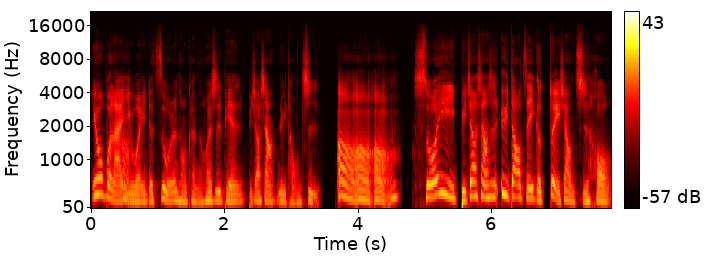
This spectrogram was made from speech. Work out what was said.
因为我本来以为你的自我认同可能会是偏比较像女同志。嗯嗯嗯，所以比较像是遇到这个对象之后，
